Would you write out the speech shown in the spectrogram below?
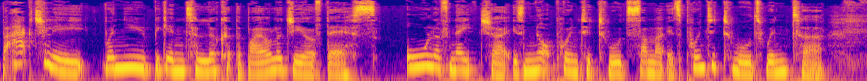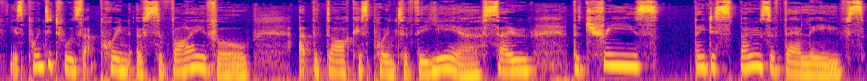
But actually, when you begin to look at the biology of this, all of nature is not pointed towards summer, it's pointed towards winter. It's pointed towards that point of survival at the darkest point of the year. So the trees, they dispose of their leaves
